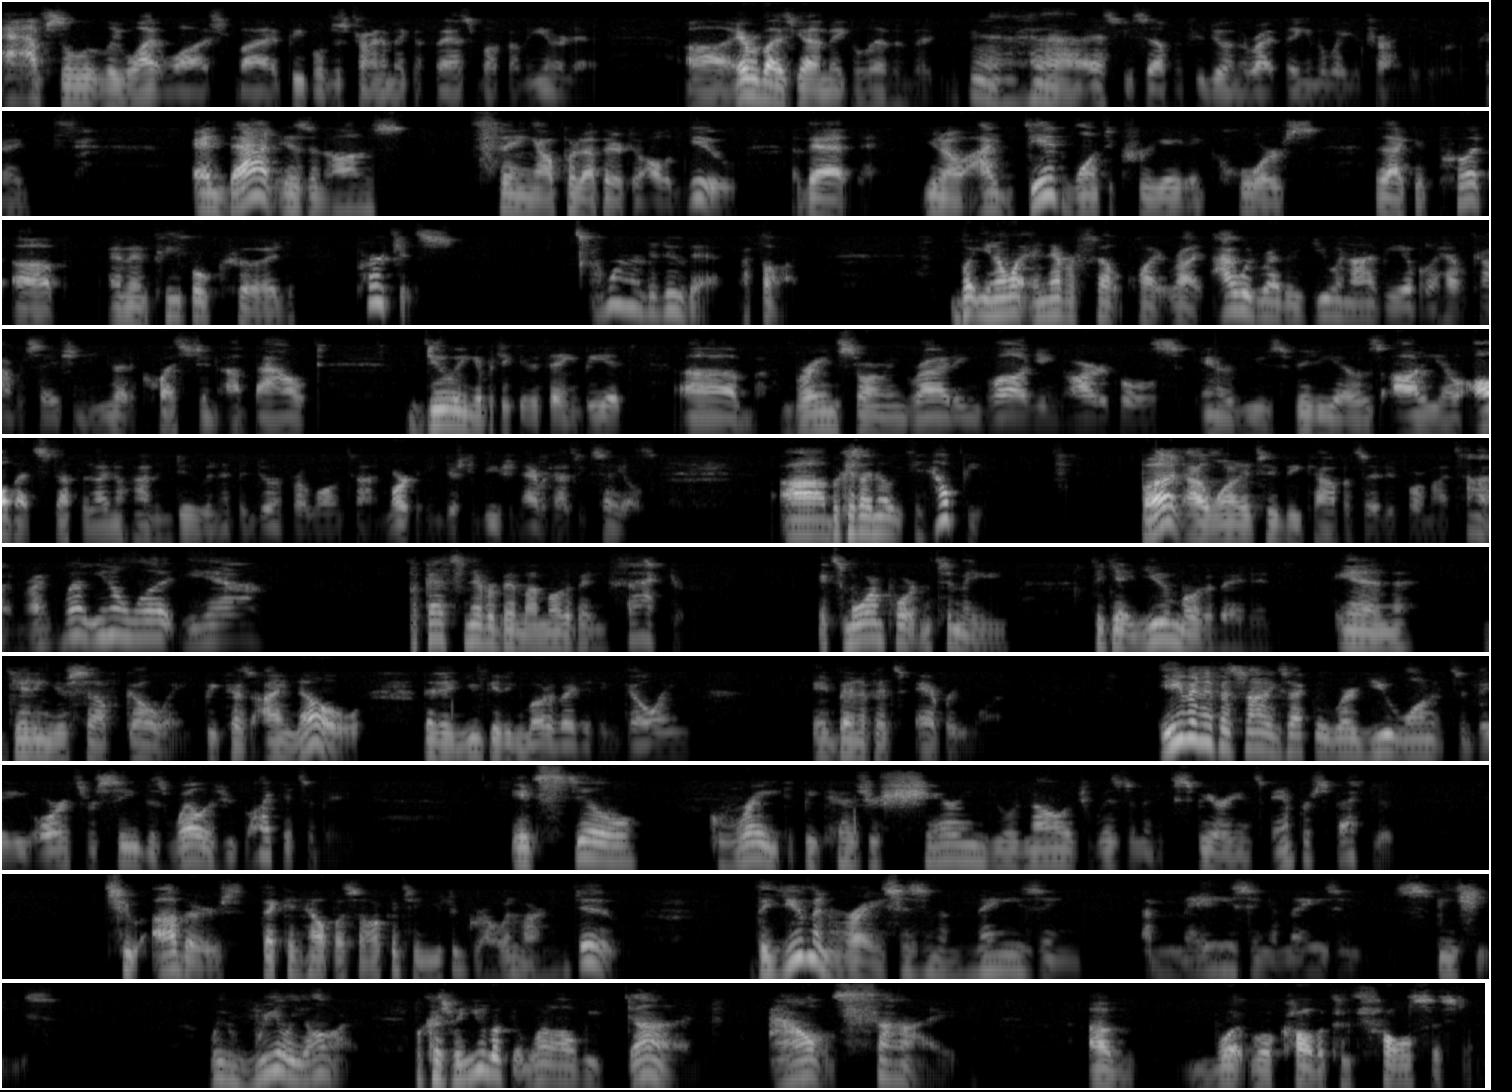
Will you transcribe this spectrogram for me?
absolutely whitewashed by people just trying to make a fast buck on the internet. Uh, everybody's got to make a living, but yeah, ask yourself if you're doing the right thing in the way you're trying to do it, okay? And that is an honest thing I'll put out there to all of you that, you know, I did want to create a course that I could put up and then people could purchase. I wanted to do that, I thought. But you know what? It never felt quite right. I would rather you and I be able to have a conversation and you had a question about doing a particular thing, be it uh, brainstorming, writing, blogging, articles, interviews, videos, audio, all that stuff that I know how to do and have been doing for a long time marketing, distribution, advertising, sales uh, because I know it can help you. But I wanted to be compensated for my time, right? Well, you know what? Yeah. But that's never been my motivating factor. It's more important to me to get you motivated in getting yourself going because I know that in you getting motivated and going, it benefits everyone. Even if it's not exactly where you want it to be or it's received as well as you'd like it to be, it's still great because you're sharing your knowledge, wisdom, and experience and perspective to others that can help us all continue to grow and learn and do. The human race is an amazing, amazing, amazing species. We really are. Because when you look at what all we've done outside of what we'll call the control system,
